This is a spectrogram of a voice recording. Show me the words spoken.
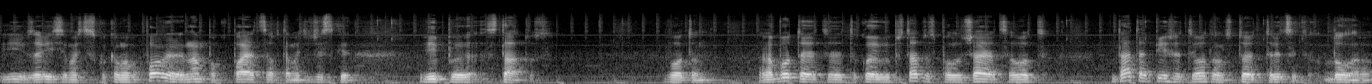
и в зависимости сколько мы пополнили, нам покупается автоматически VIP статус. Вот он. Работает э, такой VIP статус, получается вот дата пишет и вот он стоит 30 долларов.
